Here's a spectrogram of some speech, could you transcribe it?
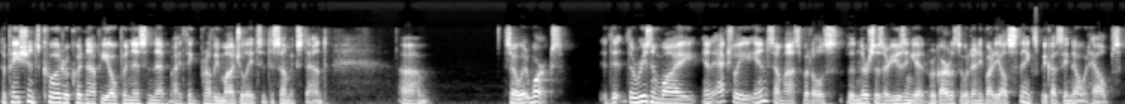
the patients could or could not be openness, and that I think probably modulates it to some extent. Um, so it works. the, the reason why, and actually in some hospitals, the nurses are using it regardless of what anybody else thinks because they know it helps.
